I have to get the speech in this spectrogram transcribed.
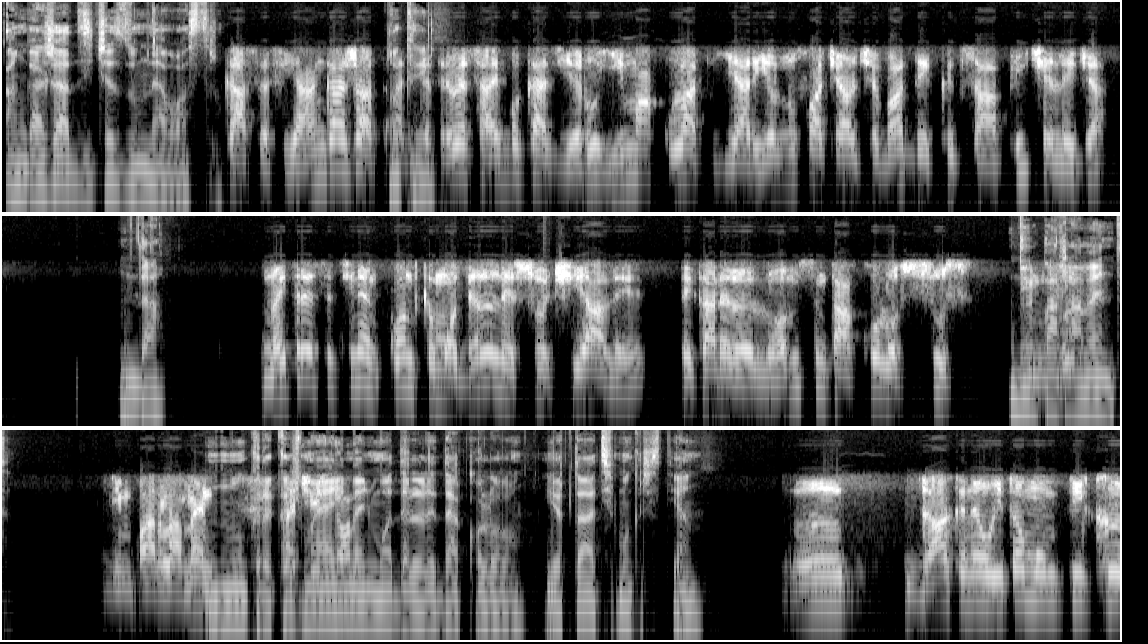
angajat, ziceți dumneavoastră. ca să fie angajat. Ok. Adică trebuie să aibă cazierul imaculat, iar el nu face altceva decât să aplice legea. Da. Noi trebuie să ținem cont că modelele sociale pe care le luăm sunt acolo sus. Din în Parlament. din Parlament. Nu cred că își mai ia Acești nimeni modelele de acolo. Iertați-mă, Cristian. Mm, Dacă ne uităm un pic uh,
